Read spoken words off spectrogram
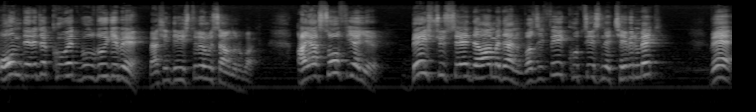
10 derece kuvvet bulduğu gibi ben şimdi değiştiriyorum Risale-i Nur'u bak. Ayasofya'yı 500 sene devam eden vazife-i kutsiyesine çevirmek ve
